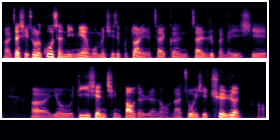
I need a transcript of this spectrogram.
呃，在写作的过程里面，我们其实不断也在跟在日本的一些。呃，有第一线情报的人哦，来做一些确认哦，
